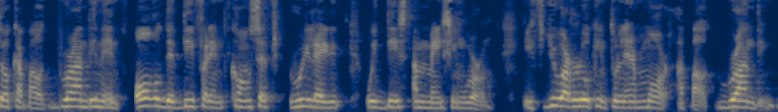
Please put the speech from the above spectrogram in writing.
talk about branding and all the different concepts related with this amazing world. If you are looking to learn more about branding,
